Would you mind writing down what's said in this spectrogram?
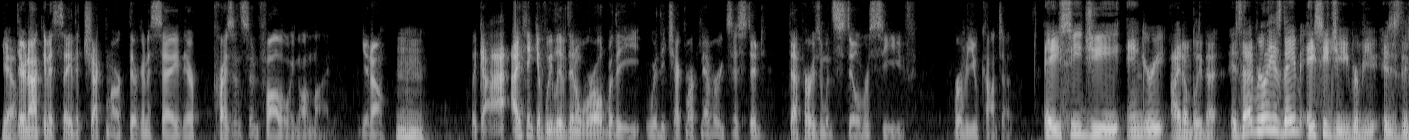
Yeah. They're not going to say the check mark. They're going to say their presence and following online. You know, Mhm. like I, I think if we lived in a world where the where the check mark never existed, that person would still receive review content. ACG angry. I don't believe that. Is that really his name? ACG review is the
